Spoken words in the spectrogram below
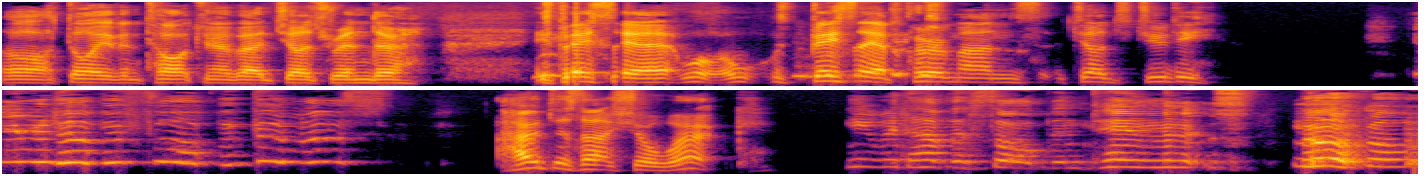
Oh, don't even talk to me about Judge Rinder. He's basically a well, basically a poor man's Judge Judy. He would have this solved in 10 minutes. How does that show work? He would have this solved in 10 minutes. No.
